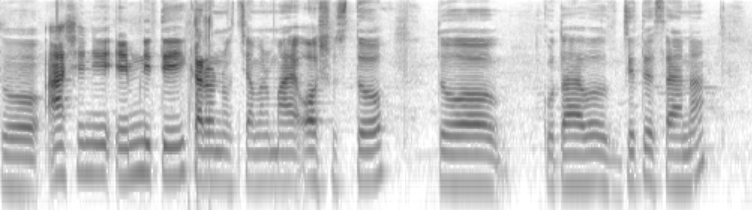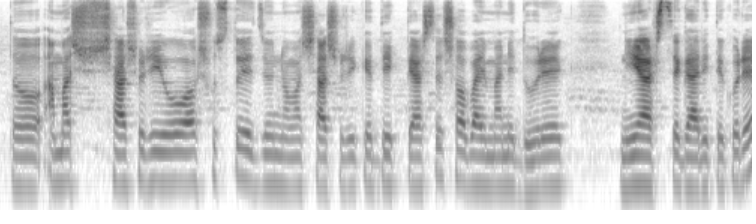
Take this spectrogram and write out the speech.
তো আসেনি এমনিতেই, কারণ হচ্ছে আমার মা অসুস্থ। তো কোথাও যেতে চায় না। তো আমার শাশুড়িও অসুস্থ, এর জন্য আমার শাশুড়িকে দেখতে আসছে। সবাই মানে ধরে নিয়ে আসছে গাড়িতে করে।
